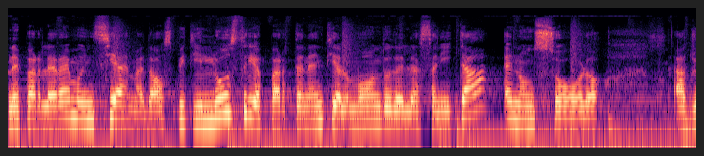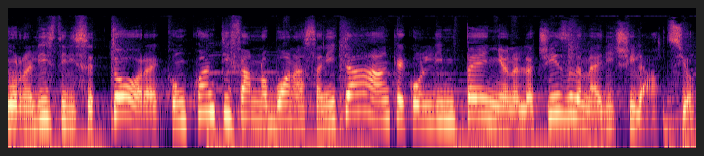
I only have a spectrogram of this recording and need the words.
Ne parleremo insieme ad ospiti illustri appartenenti al mondo della sanità e non solo a giornalisti di settore, con quanti fanno buona sanità anche con l'impegno nella CISL Medici Lazio.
